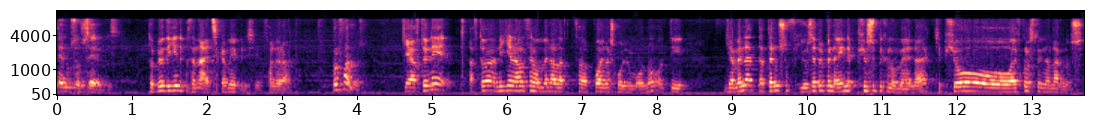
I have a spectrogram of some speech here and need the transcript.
Terms of Service. το οποίο δεν γίνεται πουθενά έτσι, καμία υπηρεσία, φανερά. Προφανώς. Και αυτό, είναι, αυτό ανοίγει ένα άλλο θέμα μένα, αλλά θα πω ένα σχόλιο μόνο, ότι για μένα τα terms of use έπρεπε να είναι πιο συμπυκνωμένα και πιο εύκολα στην ανάγνωση.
